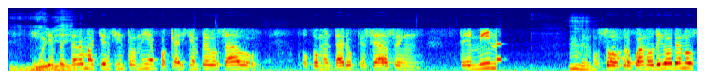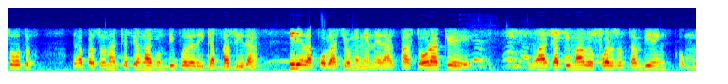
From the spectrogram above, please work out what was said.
y siempre estaremos aquí en sintonía porque hay siempre los sábados los comentarios que se hacen terminan de nosotros. Cuando digo de nosotros, de las personas que tenemos algún tipo de discapacidad y de la población en general. Pastora que no ha catimado esfuerzo también como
